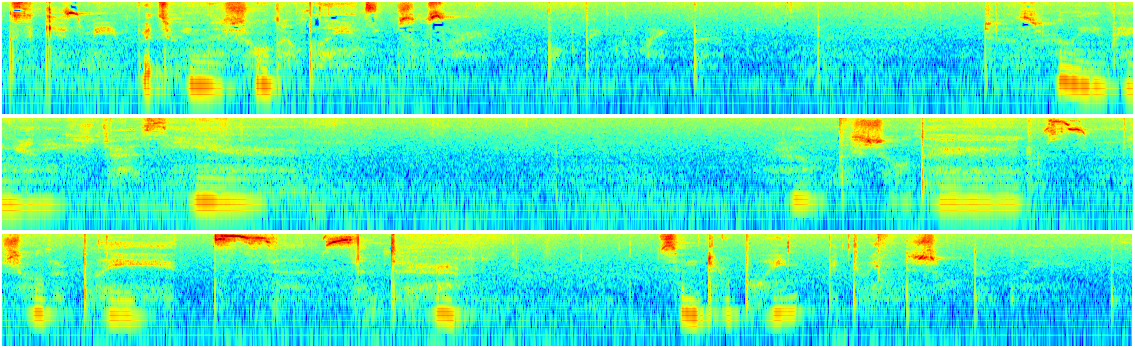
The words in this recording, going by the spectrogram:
Excuse me, between the shoulder blades. I'm so sorry, I'm bumping the mic there. Just relieving any stress here. Around the shoulders, shoulder blades, center, center point between the shoulder blades.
